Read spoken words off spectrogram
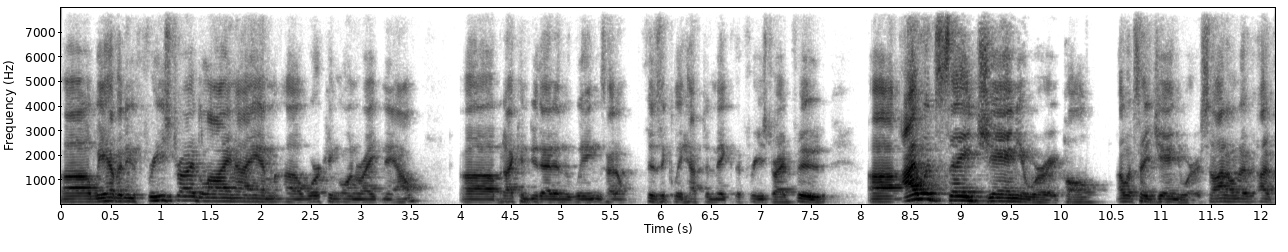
Uh, we have a new freeze dried line I am uh, working on right now, uh, but I can do that in the wings. I don't physically have to make the freeze dried food. Uh, I would say January, Paul. I would say January. So I don't know if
